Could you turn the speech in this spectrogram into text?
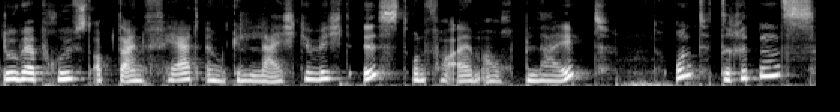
Du überprüfst, ob dein Pferd im Gleichgewicht ist und vor allem auch bleibt. Und drittens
